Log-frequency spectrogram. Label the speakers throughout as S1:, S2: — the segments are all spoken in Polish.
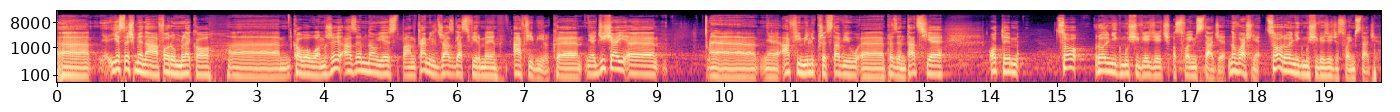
S1: E, Jesteśmy na forum Mleko e, koło Łomży, a ze mną jest pan Kamil Drzazga z firmy Afimilk. E, Dzisiaj Afimilk przedstawił prezentację o tym, co rolnik musi wiedzieć o swoim stadzie. No właśnie, co rolnik musi wiedzieć o swoim stadzie?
